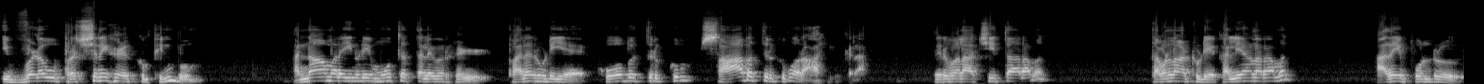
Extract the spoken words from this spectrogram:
இவ்வளவு பிரச்சனைகளுக்கும் பின்பும் அண்ணாமலையினுடைய மூத்த தலைவர்கள் பலருடைய கோபத்திற்கும் சாபத்திற்கும் அவர் ஆகியிருக்கிறார். நிர்மலா சீதாராமன் தமிழ்நாட்டுடைய கல்யாணராமன் அதே போன்று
